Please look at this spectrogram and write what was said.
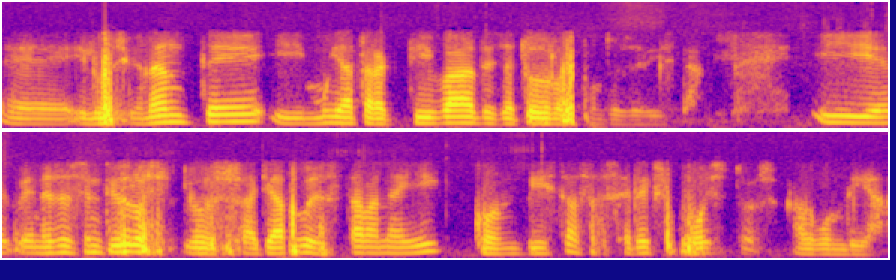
eh, ilusionante y muy atractiva desde todos los puntos de vista. Y en ese sentido los, los, hallazgos estaban ahí con vistas a ser expuestos algún día.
